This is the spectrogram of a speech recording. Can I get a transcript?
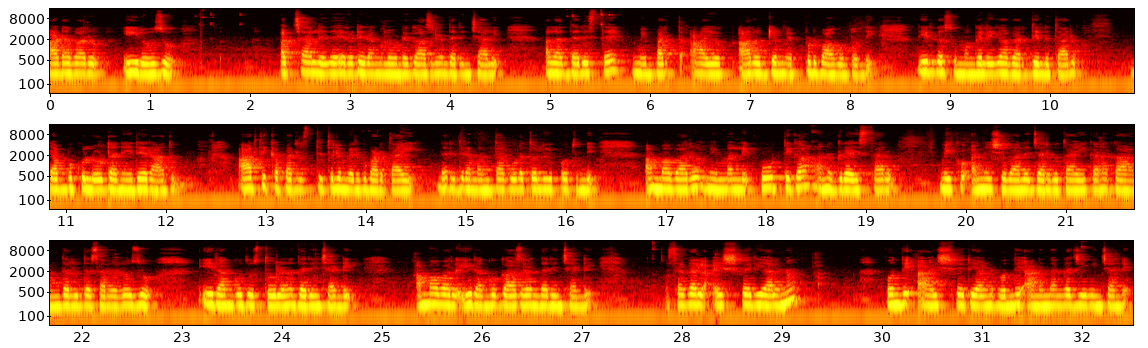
ఆడవారు ఈరోజు పచ్చ లేదా ఎరటి రంగులో ఉండే గాజులను ధరించాలి. అలా ధరిస్తే మీ భర్త ఆయో ఆరోగ్యం ఎప్పుడు బాగుంటుంది. దీర్ఘ సుమంగలిగా వర్ధిల్లుతారు. డబ్బుకు లోటు అనేదే రాదు. ఆర్థిక పరిస్థితులు మెరుగుపడతాయి. దరిద్రమంతా కూడా తొలగిపోతుంది. అమ్మవారు మిమ్మల్ని పూర్తిగా అనుగ్రహిస్తారు. మీకు అన్ని శుభాలే జరుగుతాయి. కనుక అందరూ దసరా రోజు ఈ రంగు దుస్తువులను ధరించండి. అమ్మవారు ఈ రంగు గాజులను ధరించండి. సకల ఐశ్వర్యాలను పొంది ఆ ఐశ్వర్యాలను పొంది ఆనందంగా జీవించండి.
